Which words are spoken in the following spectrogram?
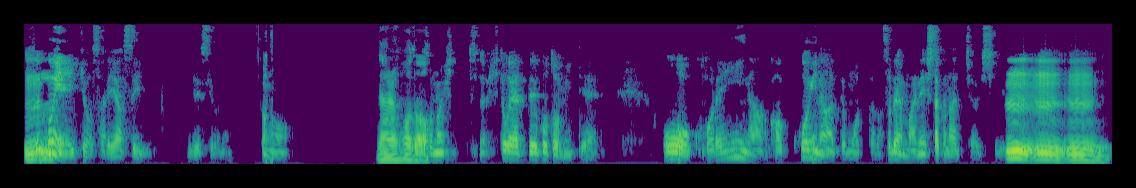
すごい影響されやすいですよね。その、なるほどそ。の人人がやってることを見て、おお、これいいな、かっこいいなって思ったら、それは真似したくなっちゃうし。うんうんうん。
